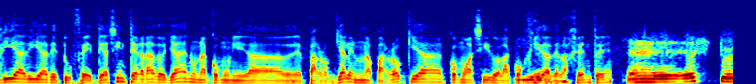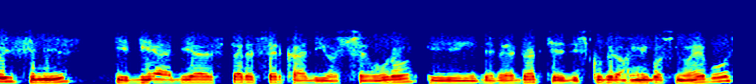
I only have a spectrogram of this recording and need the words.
día a día de tu fe. ¿Te has integrado ya en una comunidad parroquial, en una parroquia? ¿Cómo ha sido la acogida de la gente? estoy feliz y día a día estar cerca de Dios, seguro, y de verdad que descubro amigos nuevos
